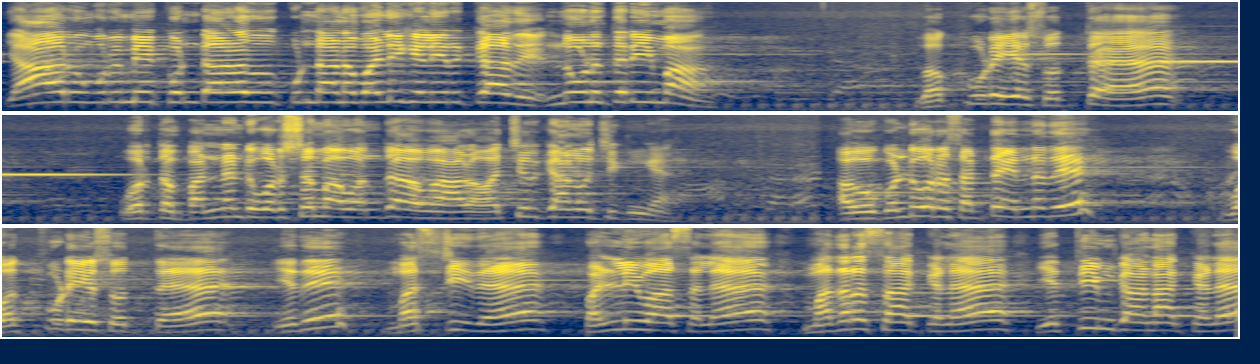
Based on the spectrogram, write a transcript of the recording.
யாரும் உரிமை கொண்டாட வழிகள் இருக்காது. இன்னொன்று தெரியுமா? வக்புடைய சொத்தை ஒருத்தன் பன்னெண்டு வருஷமாக வந்து அவன் வச்சிருக்கான்னு வச்சுக்கோங்க. அவன் கொண்டு வர சட்டம் என்னது? வக்ஃபுடைய சொத்தை எது? மஸ்ஜித பள்ளிவாசலை மதரசாக்களை எத்தீம் கானாக்களை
